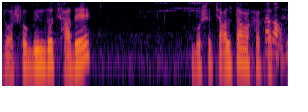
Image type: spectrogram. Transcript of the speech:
দর্শকবৃন্দ ছাদে বসে চালটা মাখা খাচ্ছে।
